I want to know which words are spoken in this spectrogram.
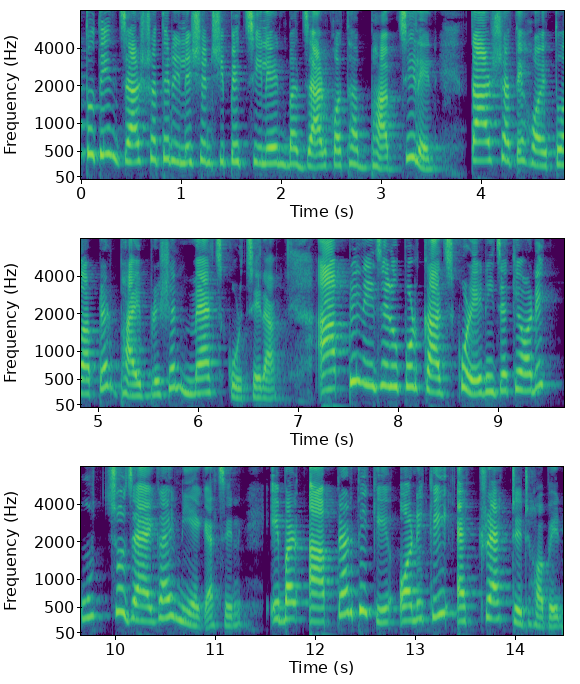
এতদিন যার সাথে রিলেশনশিপে ছিলেন বা যার কথা ভাবছিলেন, তার সাথে হয়তো আপনার ভাইব্রেশন ম্যাচ করছে না। আপনি নিজের উপর কাজ করে নিজেকে অনেক উচ্চ জায়গায় নিয়ে গেছেন। এবার আপনার দিকে অনেকেই অ্যাট্রাক্টেড হবেন।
